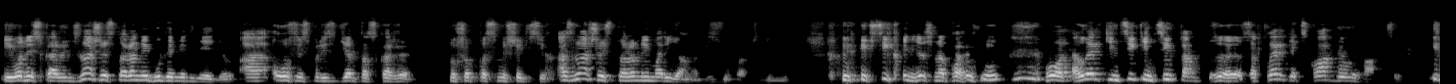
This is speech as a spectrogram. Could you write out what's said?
І вони скажуть, з нашої сторони буде Медведєв, а офіс президента скаже, ну, щоб посмішити всіх. А з нашої сторони Мар'яна Безугла тоді буде. Всі, звісно, поржуть. От, але в кінці кінців там е, затвердять склад делегації. І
